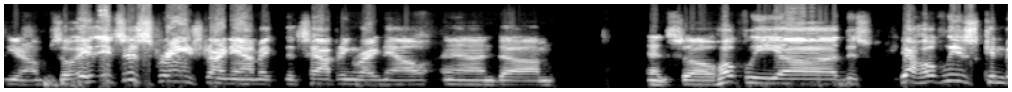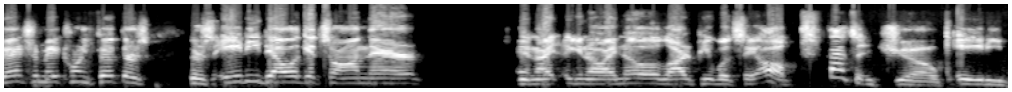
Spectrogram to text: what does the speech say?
you know. So it, it's a strange dynamic that's happening right now, and um, and so hopefully uh, this, yeah, hopefully this convention May 25th. There's there's 80 delegates on there, and I, you know, I know a lot of people would say, oh, that's a joke, 80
